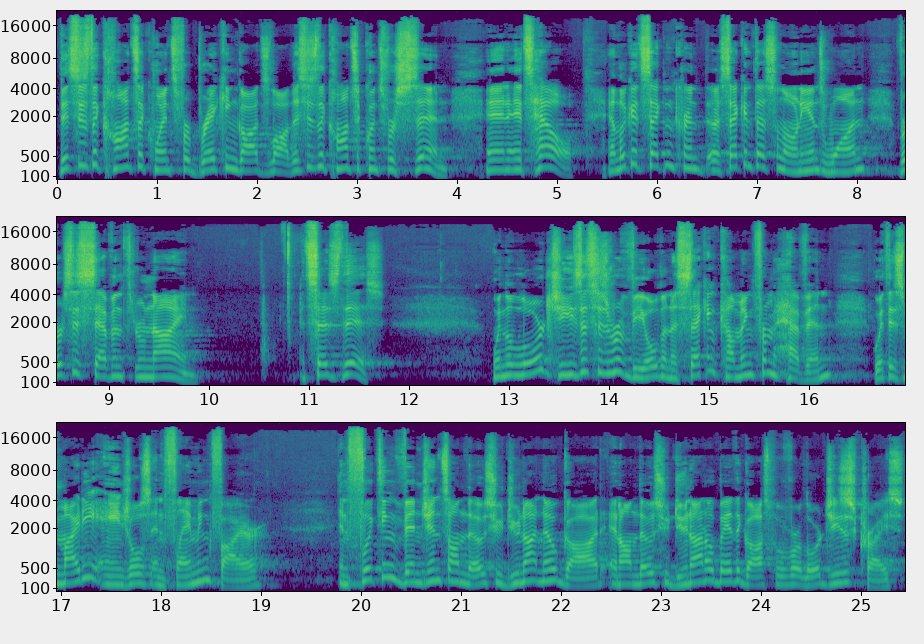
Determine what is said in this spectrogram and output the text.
This is the consequence for breaking God's law. This is the consequence for sin, and it's hell. And look at Second, uh, Thessalonians 1, verses 7 through 9. It says this When the Lord Jesus is revealed in a second coming from heaven with his mighty angels in flaming fire, inflicting vengeance on those who do not know God and on those who do not obey the gospel of our Lord Jesus Christ,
